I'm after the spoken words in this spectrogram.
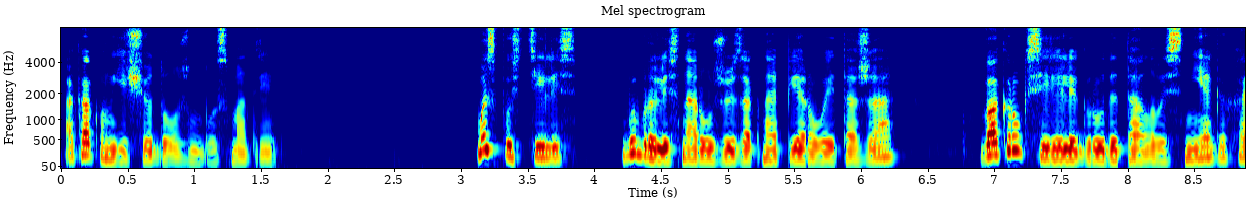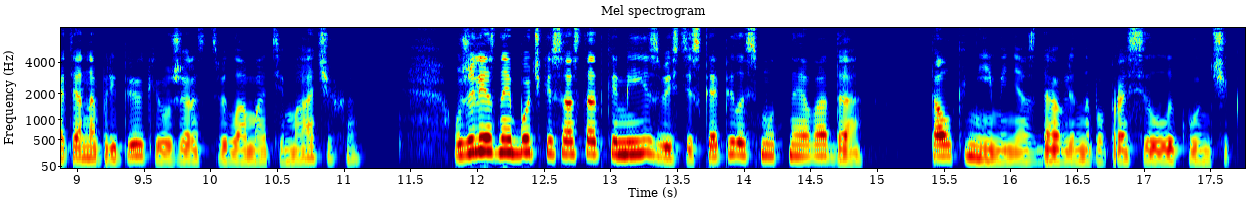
А как он еще должен был смотреть? Мы спустились, выбрались наружу из окна первого этажа, Вокруг серели груды талого снега, хотя на припеке уже расцвела мать и мачеха. У железной бочки с остатками извести скопилась мутная вода. «Толкни меня», — сдавленно попросил Лыкунчик.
